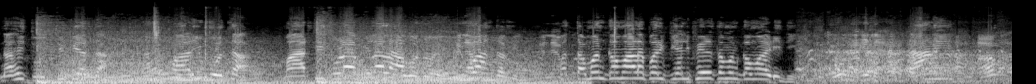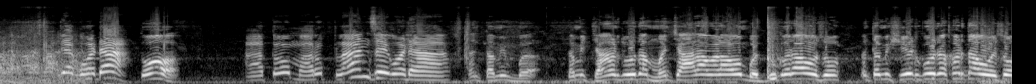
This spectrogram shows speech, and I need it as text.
નહીં ધોતી પહેરતા નહીં પાળ્યું બોલતા મારથી થોડા પેલા લાગો છો યુવાન તમે. પણ તમને ગમાડે પરી પેલી ફેર તમને ગમાડી હતી. તાણી. ગોડા. તો? આ તો મારો પ્લાન છે ગોડા. અને તમે તમે જાણ જોતા મન ચારા વાળા બધું કરાવો છો અને તમે શેઠ ગોળ રખડતા હોય છો.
